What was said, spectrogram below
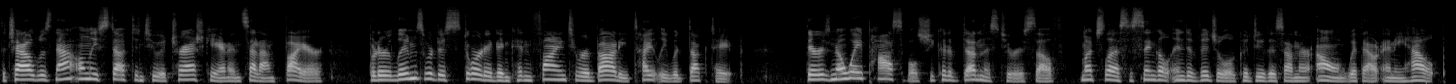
The child was not only stuffed into a trash can and set on fire, but her limbs were distorted and confined to her body tightly with duct tape. There is no way possible she could have done this to herself, much less a single individual could do this on their own without any help.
